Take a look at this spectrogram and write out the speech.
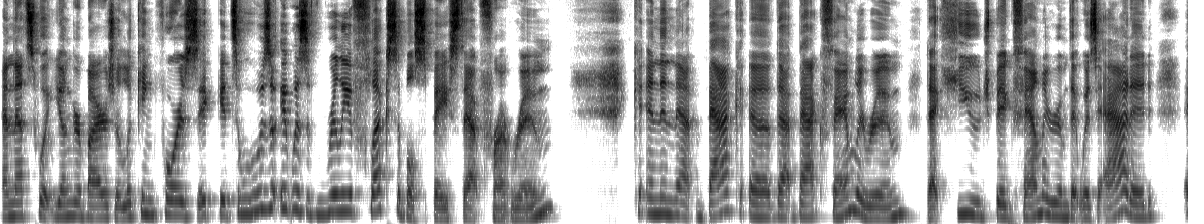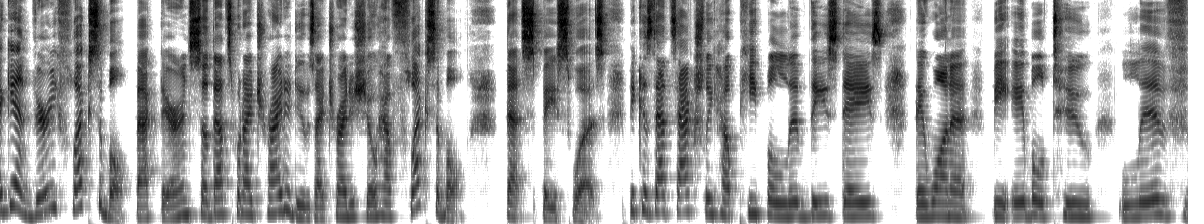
and that's what younger buyers are looking for. Is it, it's it was it was really a flexible space that front room. And then that back, uh, that back family room, that huge big family room that was added, again, very flexible back there. And so that's what I try to do is I try to show how flexible that space was because that's actually how people live these days. They want to be able to live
